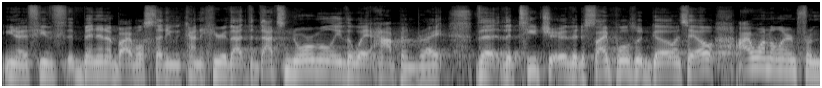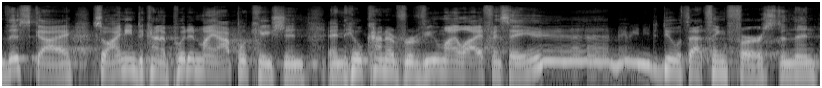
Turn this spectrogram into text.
you know, if you've been in a Bible study, we kind of hear that, that that's normally the way it happened, right? The, the teacher, the disciples would go and say, Oh, I want to learn from this guy. So I need to kind of put in my application and he'll kind of review my life and say, eh, maybe you need to deal with that thing first and then,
